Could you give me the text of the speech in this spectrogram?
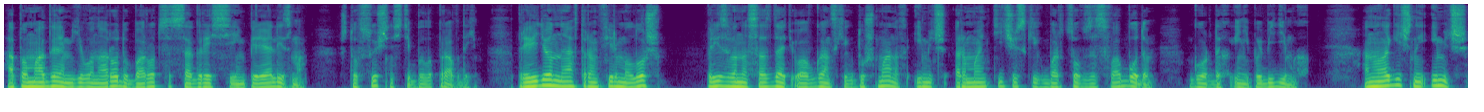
а помогаем его народу бороться с агрессией империализма, что в сущности было правдой. Приведенная автором фильма ложь призвана создать у афганских душманов имидж романтических борцов за свободу, гордых и непобедимых. Аналогичный имидж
